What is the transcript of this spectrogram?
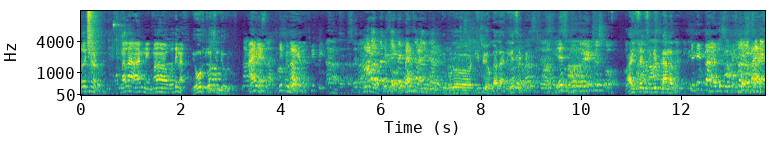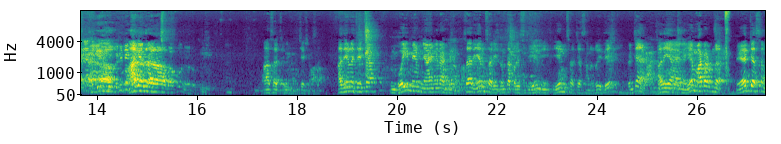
తోసినాడు. మళ్ళా ఆమెని మా వదిన. ఎవరు తోచింది ఎవరు? ఆయనే. టీపీ ఇప్పుడు టీపీఓ కాదా ఆయన ACP. Planner. Nagendra Babu sir చెప్పండి, చేసాం సార్. అదేమైనా చేసా పోయి మేము న్యాయంగానే అడిగాం. సార్ ఏం సార్ ఇదంతా పరిస్థితి? ఏం ఏం సార్ చేస్తున్నారు ఇది? అంటే అది ఆయన ఏం మాట్లాడుతున్నారు? ఏం చేస్తాం?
